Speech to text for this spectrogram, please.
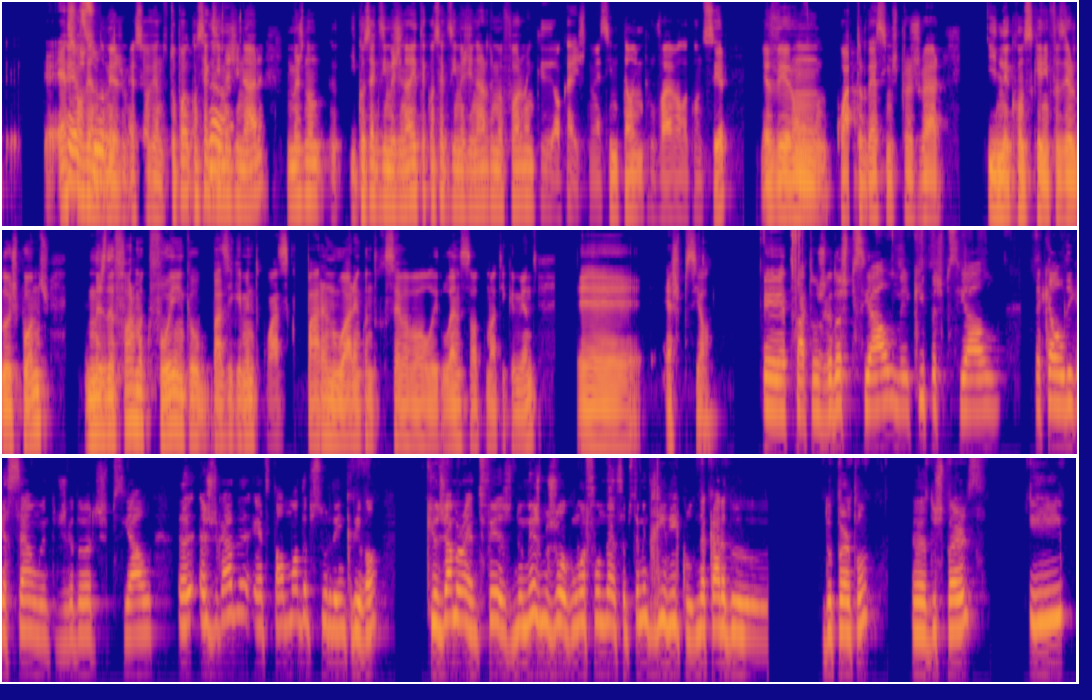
É, É só vendo mesmo, é só vendo. Tu consegues Não. imaginar, mas não. E consegues imaginar e até consegues imaginar de uma forma em que, ok, isto não é assim tão improvável acontecer, haver um 4 décimos para jogar e ainda conseguirem fazer dois pontos, mas da forma que foi, em que ele basicamente quase que para no ar enquanto recebe a bola e lança automaticamente, é, é especial. É de facto um jogador especial, uma equipa especial, aquela ligação entre o jogador especial. A, a jogada é de tal modo absurda e incrível que o Jamarant fez no mesmo jogo um afundanço absolutamente ridículo na cara do, do Pirtle, eh, dos Spurs, e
